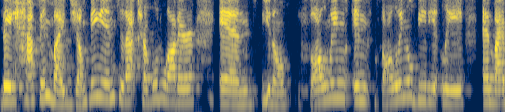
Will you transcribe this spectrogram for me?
they happen by jumping into that troubled water and you know following in following obediently and by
